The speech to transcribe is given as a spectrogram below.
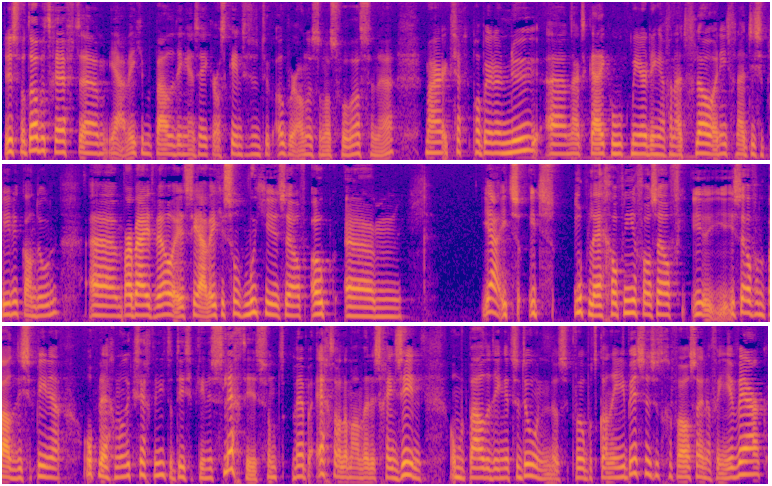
Dus wat dat betreft, um, ja, weet je, bepaalde dingen, en zeker als kind is het natuurlijk ook weer anders dan als volwassene. Maar ik zeg, ik probeer er nu uh, naar te kijken hoe ik meer dingen vanuit flow en niet vanuit discipline kan doen. Uh, waarbij het wel is, ja, weet je, soms moet je jezelf ook um, ja, iets, iets opleggen. Of in ieder geval zelf, jezelf een bepaalde discipline opleggen. Want ik zeg niet dat discipline slecht is. Want we hebben echt allemaal wel eens geen zin om bepaalde dingen te doen. Dat is bijvoorbeeld kan in je business het geval zijn of in je werk.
